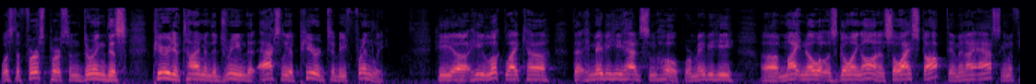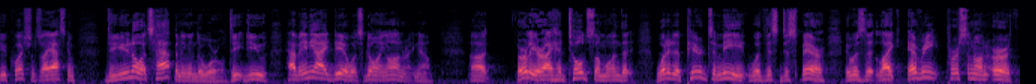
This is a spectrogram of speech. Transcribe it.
was the first person during this period of time in the dream that actually appeared to be friendly. He, uh, he looked like uh, that maybe he had some hope, or maybe he uh, might know what was going on. And so I stopped him and I asked him a few questions. I asked him, Do you know what's happening in the world? Do, do you have any idea what's going on right now? Uh, earlier, I had told someone that what it appeared to me with this despair, it was that like every person on earth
